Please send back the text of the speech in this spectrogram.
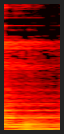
Bye.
